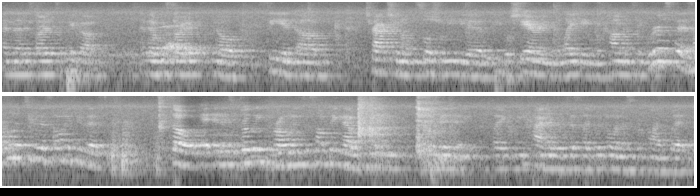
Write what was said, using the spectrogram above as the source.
and then it started to pick up. And then we started, you know, seeing um, traction on social media, people sharing and liking and commenting, where is this? I want to do this, I want to do this. So, and it's really grown into something that we didn't envision. Like, we kind of were just like, we're doing this for fun, but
